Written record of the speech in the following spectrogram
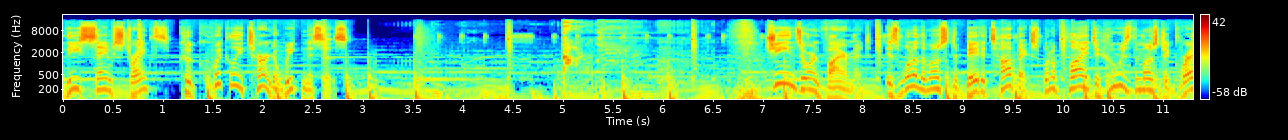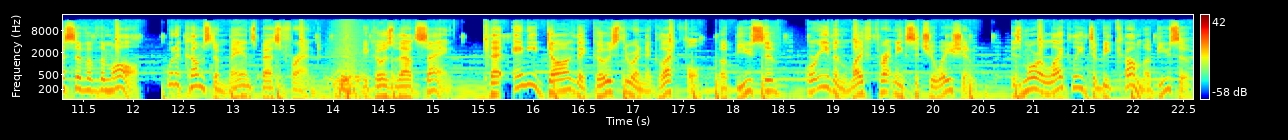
these same strengths could quickly turn to weaknesses. Genes or environment is one of the most debated topics when applied to who is the most aggressive of them all when it comes to man's best friend. It goes without saying that any dog that goes through a neglectful, abusive, or even life threatening situation is more likely to become abusive.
